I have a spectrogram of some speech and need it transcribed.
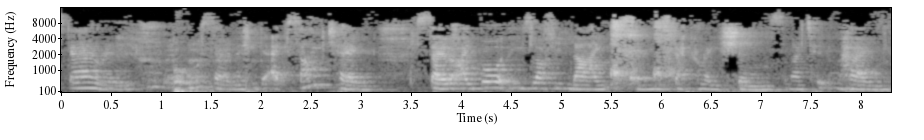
scary, but also a little bit exciting. So I bought these lovely lights and decorations and I took them home.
